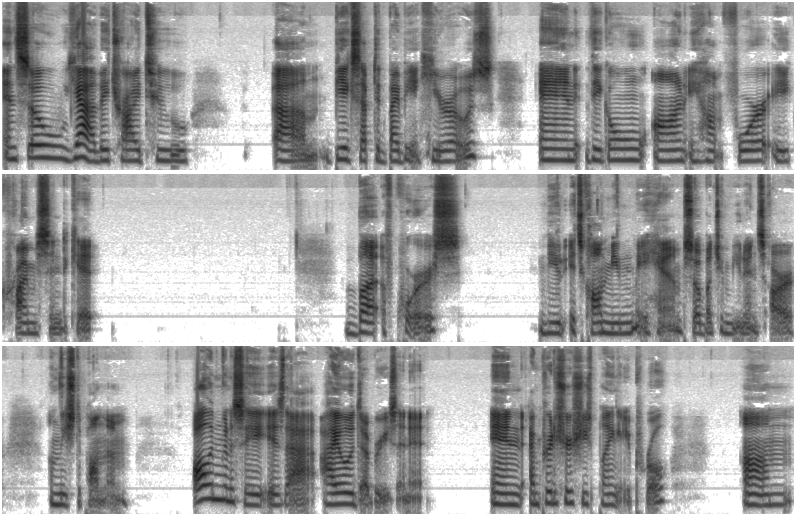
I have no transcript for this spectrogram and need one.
and so yeah, they try to um, be accepted by being heroes, and they go on a hunt for a crime syndicate but of course, it's called mutant mayhem, so a bunch of mutants are unleashed upon them. All I'm gonna say is that Ayo Edebiri's in it, and I'm pretty sure she's playing April. Um,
